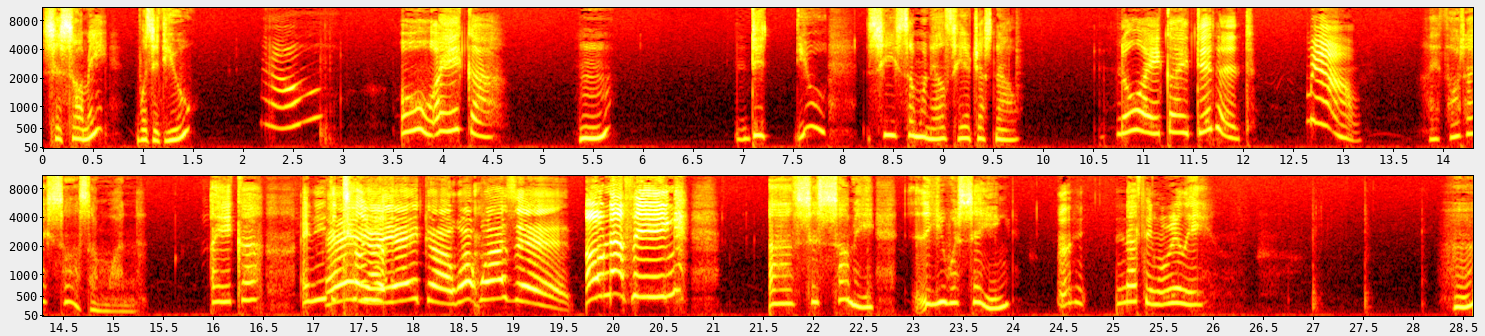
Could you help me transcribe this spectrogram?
Sasami, was it you? No. Oh, Ayeka. Hmm? Did you see someone else here just now? No, Ayeka, I didn't. Meow. I thought I saw someone. Ayeka, I need to tell you. Ayeka, what was it? Oh, nothing! Uh, Sasami, you were saying? Uh, nothing really. Huh?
